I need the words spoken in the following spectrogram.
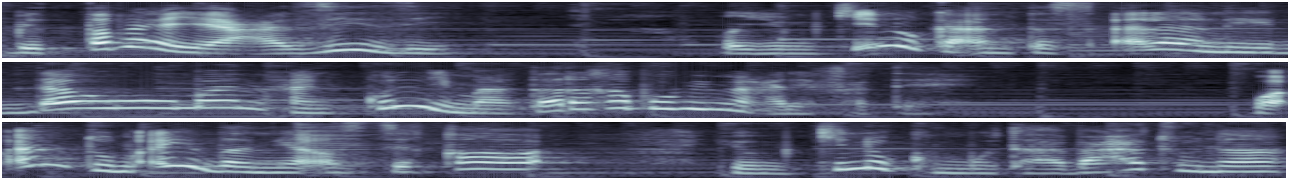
بالطبع يا عزيزي ويمكنك أن تسألني دوما عن كل ما ترغب بمعرفته. وأنتم أيضا يا أصدقاء يمكنكم متابعتنا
